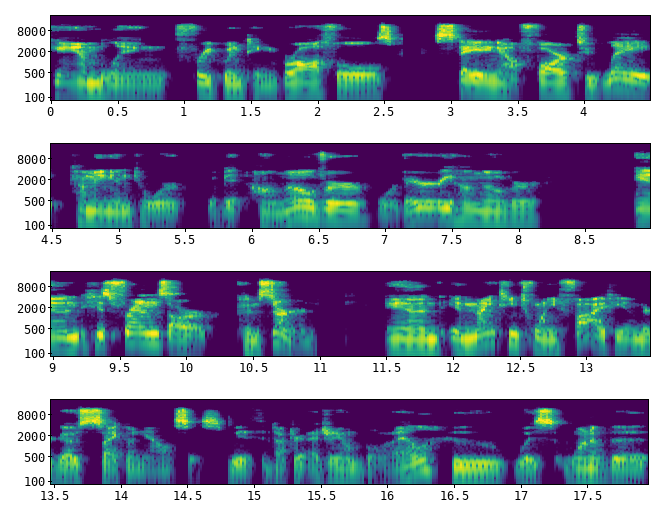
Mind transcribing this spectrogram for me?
gambling, frequenting brothels, staying out far too late, coming into work a bit hungover or very hungover. And his friends are concerned. And in 1925, he undergoes psychoanalysis with Dr. Adrien Borel, who was one of the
